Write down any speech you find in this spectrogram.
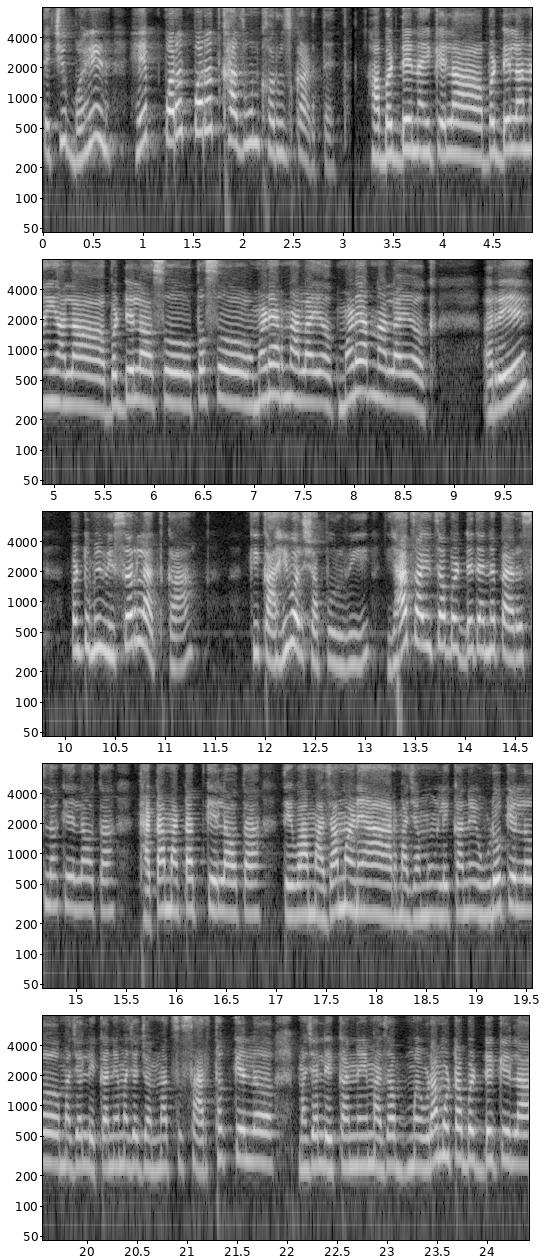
त्याची बहीण हे परत परत खाजवून खरूज काढतायत. हा बड्डे नाही केला बड्डेला नाही आला बड्डेला असं तसं मण्यार नालायक मण्यार नालायक. अरे पण तुम्ही विसरलात का? की काही वर्षापूर्वी ह्याच आईचा बड्डे त्याने पॅरिसला केला होता थाटामाटात केला होता. तेव्हा माझा मण्यार माझ्या लेकाने एवढं केलं माझ्या लेकाने माझ्या जन्माचं सार्थक केलं माझ्या लेकाने माझा एवढा मोठा बड्डे केला.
